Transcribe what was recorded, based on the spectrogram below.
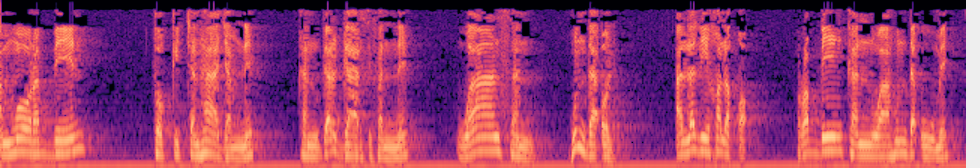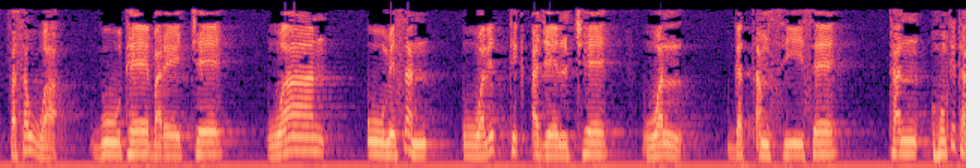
Ammoo rabbiin tokkichan haajamne kan gargaarsifanne waan san hundaa ol. Alladhii khalaqa rabbiin kan waa hunda uume fasawwaa guutee bareechee waan uume san walitti qajeelchee wal gaxxamsiisee tan humtita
